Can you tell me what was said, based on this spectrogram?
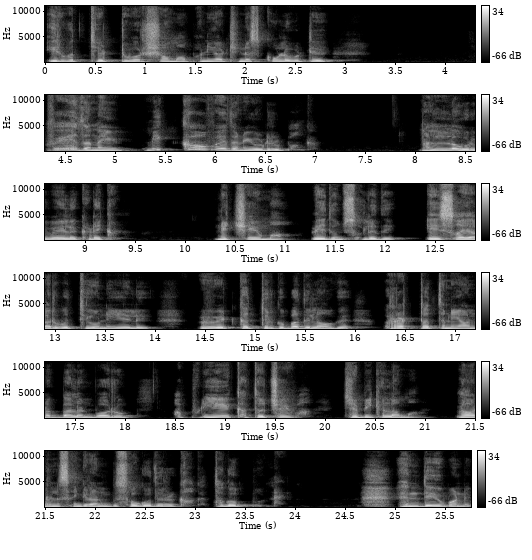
இருபத்தி எட்டு வருஷமாக பணியாற்றின ஸ்கூலை விட்டு வேதனை மிக்க வேதனையோடு இருப்பாங்க. நல்ல ஒரு வேலை கிடைக்கணும். நிச்சயமாக வேதம் சொல்லுது ஏசாய் அறுபத்தி ஒன்று ஏழு வெட்கத்திற்கு பதிலாக இரட்டத்தனையான பலன் வரும். அப்படியே கத்த செய்வா. ஜெபிக்கலாமா? லாரன்ஸ் என்கிற அன்பு சகோதரருக்காக தகப்பனே என் தேவனே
